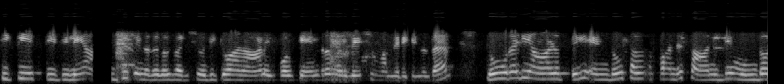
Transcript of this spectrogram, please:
സി കെ എസ്റ്റേറ്റിലെ അഞ്ച് കിണറുകൾ പരിശോധിക്കുവാനാണ് ഇപ്പോൾ കേന്ദ്ര നിർദ്ദേശം വന്നിരിക്കുന്നത്. നൂറടി ആഴത്തിൽ എൻഡോസൾഫാന്റെ സാന്നിധ്യം ഉണ്ടോ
